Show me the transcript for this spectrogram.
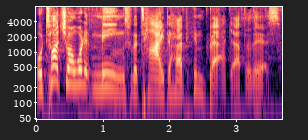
We'll touch on what it means for the Tide to have him back after this.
